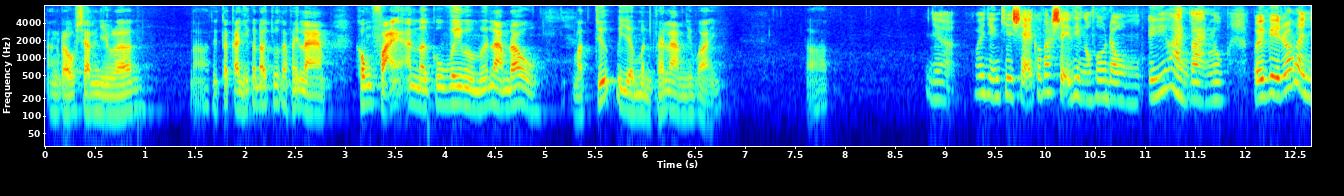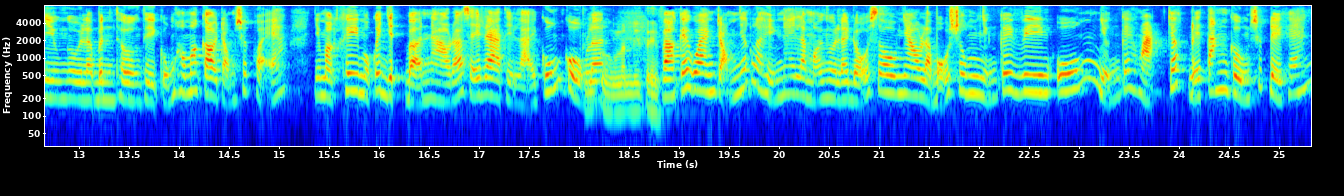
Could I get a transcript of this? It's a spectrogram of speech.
ăn rau xanh nhiều lên đó thì tất cả những cái đó chúng ta phải làm không phải ăn ở covid mà mới làm đâu mà trước bây giờ mình phải làm như vậy đó Dạ, với những chia sẻ của bác sĩ thì Ngọc Phương đồng ý hoàn toàn luôn. Bởi vì rất là nhiều người là bình thường thì cũng không có coi trọng sức khỏe, nhưng mà khi một cái dịch bệnh nào đó xảy ra thì lại cuốn cuồng lên. Cuồng lên đi tìm Và cái quan trọng nhất là hiện nay là mọi người lại đổ xô nhau là bổ sung những cái viên uống những cái hoạt chất để tăng cường sức đề kháng.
